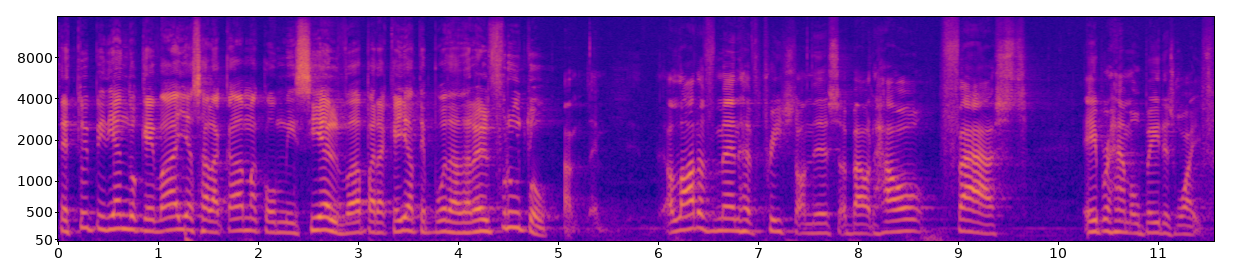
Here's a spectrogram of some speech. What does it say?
Te estoy pidiendo que vayas a la cama con mi sierva para que ella te pueda dar el fruto. A lot of men have preached on this about how fast Abraham obeyed his wife.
